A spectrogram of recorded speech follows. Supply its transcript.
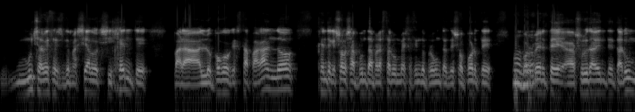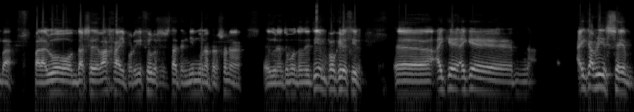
muchas veces demasiado exigente para lo poco que está pagando, gente que solo se apunta para estar un mes haciendo preguntas de soporte, volverte absolutamente tarumba para luego darse de baja y por 10 euros se está atendiendo una persona eh, durante un montón de tiempo. Quiero decir, hay, que, hay, que, hay que abrirse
